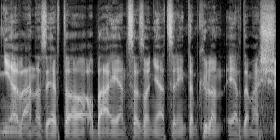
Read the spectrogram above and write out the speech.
nyilván azért a, a Bayern szezonját szerintem külön érdemes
